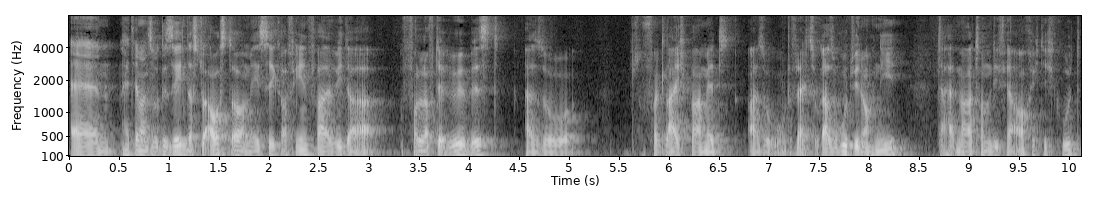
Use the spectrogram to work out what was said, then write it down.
ähm, hätte man so gesehen, dass du ausdauermäßig auf jeden Fall wieder voll auf der Höhe bist. Also so vergleichbar mit, also oder vielleicht sogar so gut wie noch nie. Der Halbmarathon lief ja auch richtig gut.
